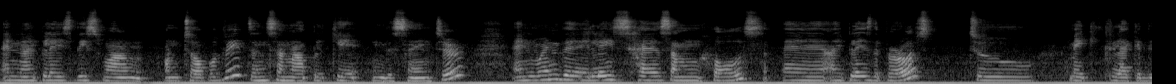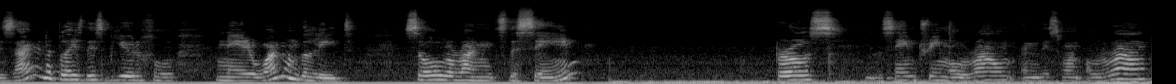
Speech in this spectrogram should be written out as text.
And I place this one on top of it and some applique in the center. And when the lace has some holes uh, I place the pearls to make it like a design. And I place this beautiful narrow one on the lid. So all around it's the same pearls the same trim all around and this one all around.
